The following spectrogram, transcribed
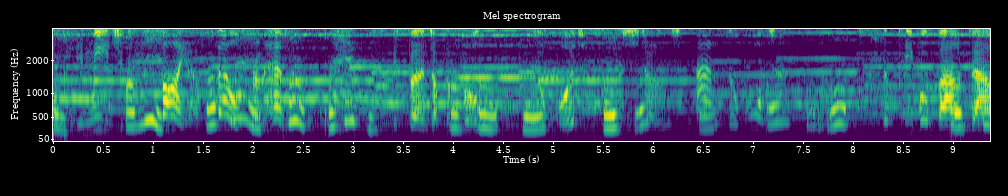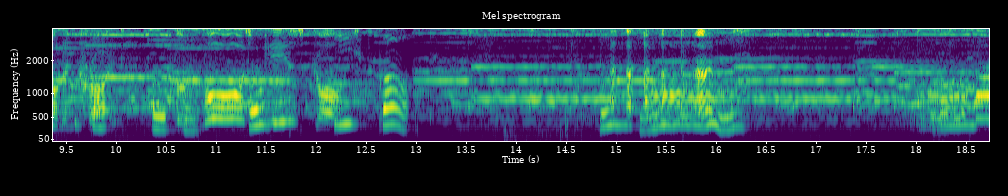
Oh. Immediately Oh, fire oh, fell from heaven. Oh, heaven. It burned up the bull, the wood, the stones, and the water. The people bowed down and cried, The Lord is God. He's God.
